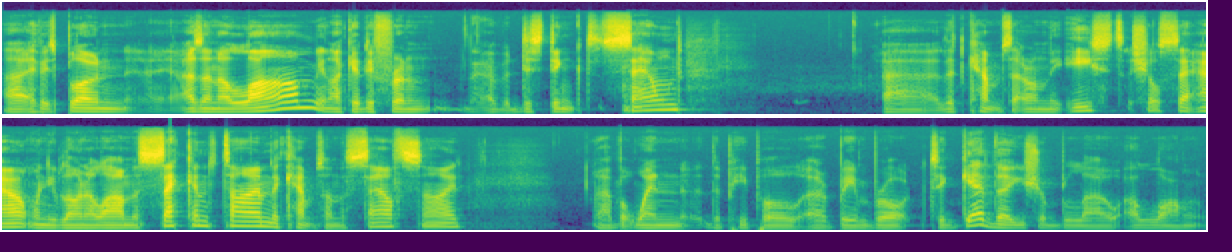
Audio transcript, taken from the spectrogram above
Uh, if it's blown as an alarm, you know, like a different, a distinct sound, uh, the camps that are on the east shall set out. When you blow an alarm the second time, the camps on the south side. Uh, but when the people are being brought together, you shall blow a long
